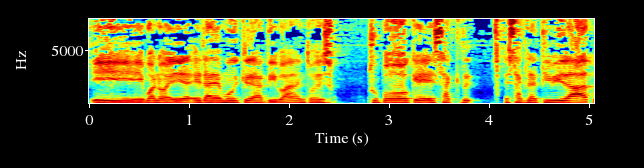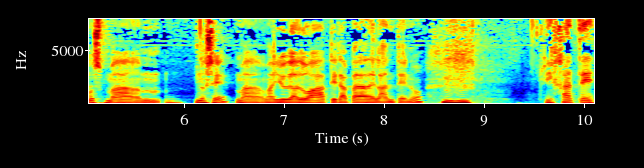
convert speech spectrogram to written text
Y bueno, ella era muy creativa, entonces supongo que esa, esa creatividad, pues, me ha- no sé, me ha, ayudado a tirar para adelante, ¿no? Fíjate.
